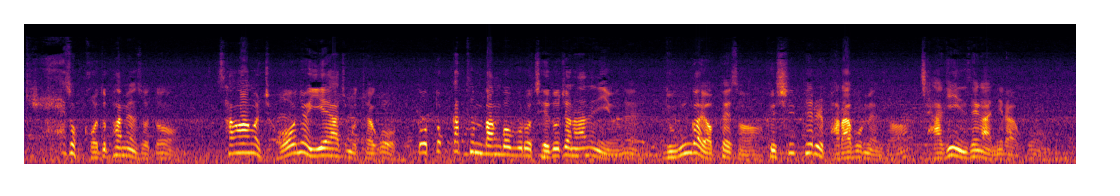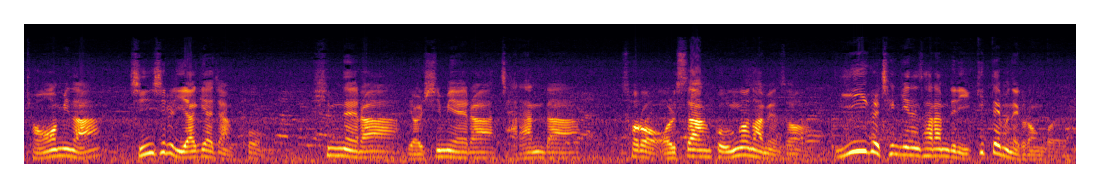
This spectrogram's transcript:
계속 거듭하면서도 상황을 전혀 이해하지 못하고 또 똑같은 방법으로 재도전하는 이유는 누군가 옆에서 그 실패를 바라보면서 자기 인생 아니라고 경험이나 진실을 이야기하지 않고 힘내라, 열심히 해라, 잘한다, 서로 얼싸안고 응원하면서 이익을 챙기는 사람들이 있기 때문에 그런 거예요.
